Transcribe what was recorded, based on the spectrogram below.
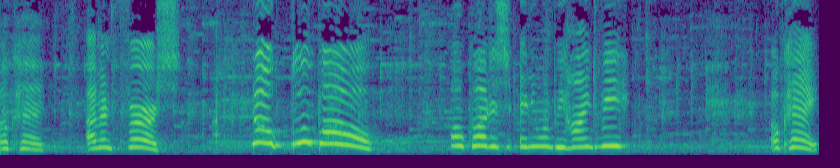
Okay, I'm in first. No, blue ball! Oh God, is anyone behind me? Okay,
